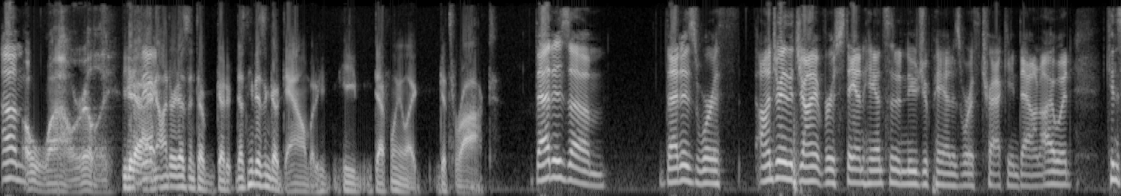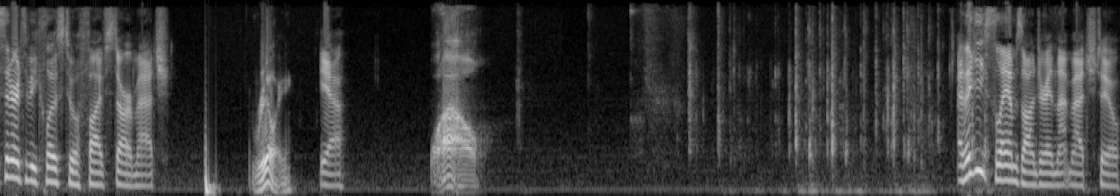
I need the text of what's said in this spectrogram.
Um, Oh wow, really? Yeah, Yeah. and Andre doesn't go, doesn't he doesn't go down, but he he definitely like gets rocked. that is um that is worth Andre the Giant versus Stan Hansen in New Japan is worth tracking down. I would consider it to be close to a five star match. Really? Yeah. Wow. I think he slams Andre in that match too.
